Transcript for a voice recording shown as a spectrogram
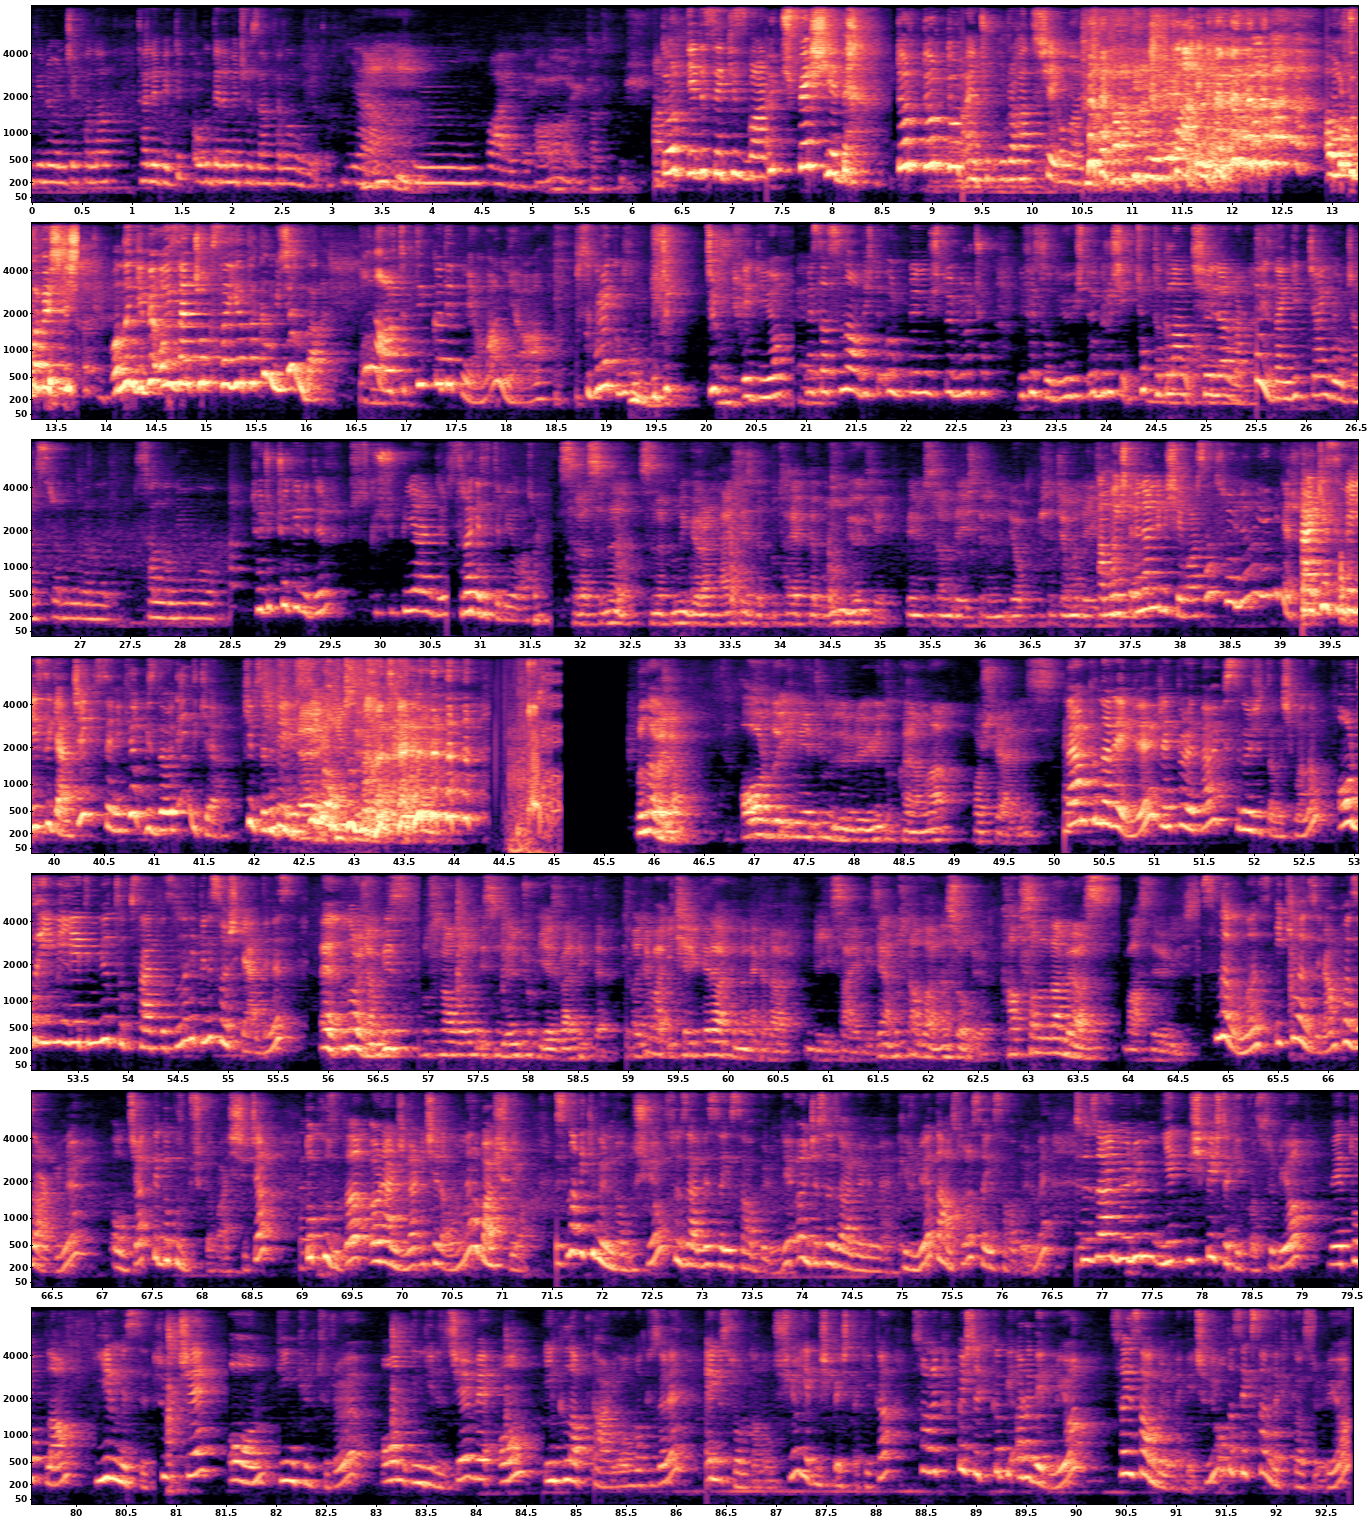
bir gün önce falan talep edip onu deneme çözen falan oluyordu. Ya. Hmm. Hmm. Vay be. Aa iyi taktikmiş. 4, 7, 8 var. 3, 5, 7. 4, 4, 4. En çok rahat şey olan. Aynen. Ortada 5 kişi. Onun gibi o yüzden çok sayıya takılmayacağım da. Ona artık dikkat etmiyorum lan ya. Spor ayakkabısı cırt cırt ediyor. Mesela sınavda işte öbürünün işte öbürü çok nefes alıyor. İşte öbürü şey, çok takılan şeyler var. O yüzden gideceksin göreceksin sıra numaranı sallanıyor mu. Çocuk çok iridir. Küçük bir yerdir. Sıra getirtiyorlar. Sırasını, sınıfını gören herkes de bu talepte bulunmuyor ki. Benim sıramı değiştirin, yok işte camı değiştirin. Ama işte önemli bir şey varsa söyleyebilir. Herkesin velisi gelecek. Seninki yok. Bizde öyle değildi ki. Kimsenin velisi Evet, yoktu kimse- zaten. Pınar Hocam, Ordu İl Eğitim Müdürlüğü YouTube kanalına hoş geldiniz. Ben Pınar Evli, rehber öğretmen ve psikoloji danışmanım. Orada İl Milli Eğitim YouTube sayfasına hepiniz hoş geldiniz. Evet Pınar Hocam biz bu sınavların isimlerini çok iyi ezberledik de acaba içerikleri hakkında ne kadar bilgi sahibiyiz? Yani bu sınavlar nasıl oluyor? Kapsamından biraz bahsedebilir miyiz? Sınavımız 2 Haziran Pazar günü olacak ve 9.30'da başlayacak. 9'da da öğrenciler içeri alınmaya başlıyor. Sınav iki bölümden oluşuyor. Sözel ve sayısal bölüm diye. Önce sözel bölüme giriliyor, daha sonra sayısal bölüme. Sözel bölüm 75 dakika sürüyor ve toplam 20'si Türkçe, 10 din kültürü, 10 İngilizce ve 10 inkılap tarihi olmak üzere 50 sorudan oluşuyor. 75 dakika. Sonra 45 dakika bir ara veriliyor. Sayısal bölüme geçiliyor. O da 80 dakika sürüyor.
